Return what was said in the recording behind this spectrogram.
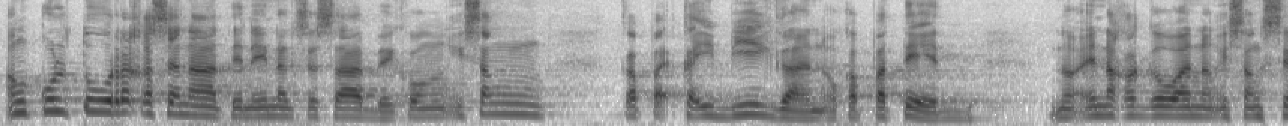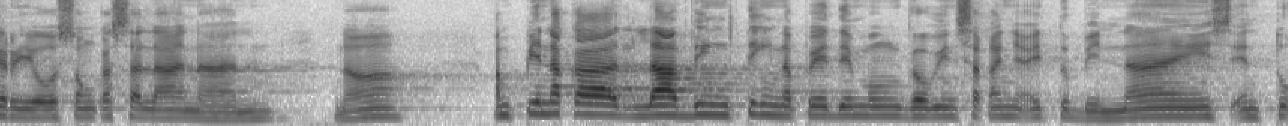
ang kultura kasi natin ay nagsasabi kung ang isang kaibigan o kapatid no ay nakagawa ng isang seryosong kasalanan, no? Ang pinaka-loving thing na pwede mong gawin sa kanya ay to be nice and to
